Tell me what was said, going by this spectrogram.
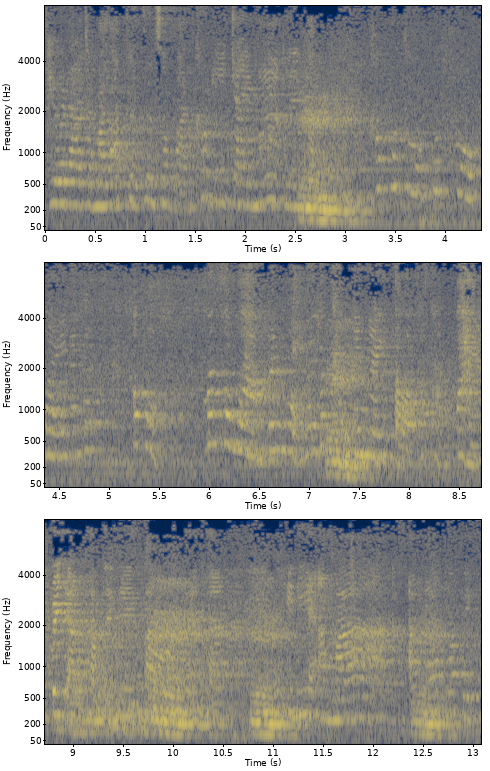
เทวดาจะมารับเธอขึ้นสวรรค์เขาดีใจมากเลยเอค่ะอเขาพุทโธพุทโธไปนะคะเขาบอกมันสว่างไปหมดเลยแล้วทำยังไงต่อเขาถามไปไปอยากทำยังไงต่อนะคะเออทีนี้อาม่าอาม่าก็เป็นค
